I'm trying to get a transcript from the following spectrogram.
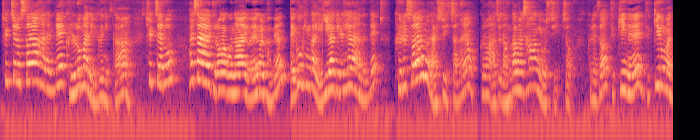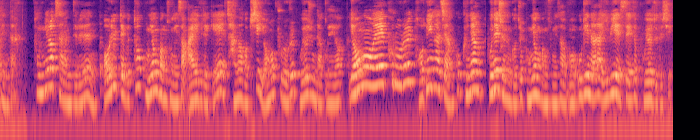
실제로 써야 하는데 글로만 읽으니까 실제로 회사에 들어가거나 여행을 가면 외국인과 이야기를 해야 하는데 글을 써야만 알 수 있잖아요. 그런 아주 난감한 상황이 올 수 있죠. 그래서 듣기는 듣기로만 된다. 북유럽 사람들은 어릴 때부터 공영방송에서 아이들에게 자막 없이 영어 프로를 보여준다고 해요. 영어의 프로를 더빙하지 않고 그냥 보내주는 거죠. 공영방송에서. 뭐 우리나라 EBS에서 보여주듯이.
